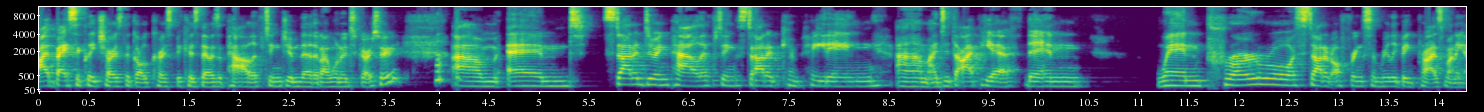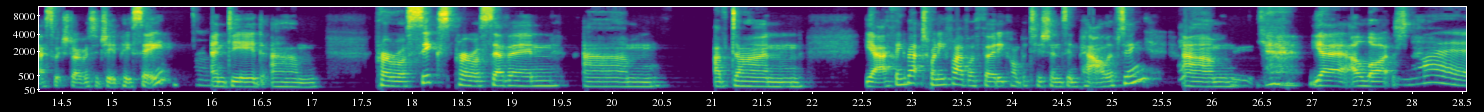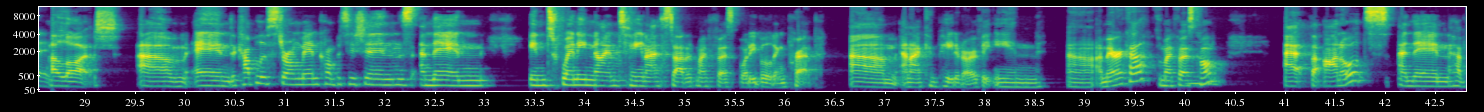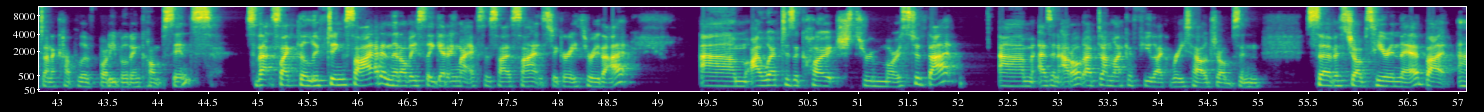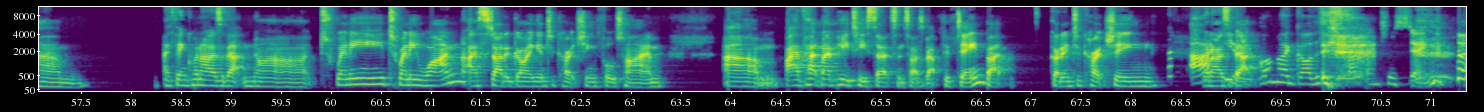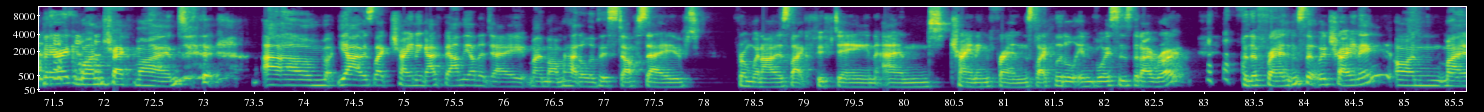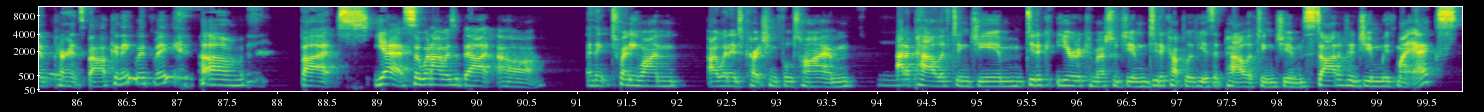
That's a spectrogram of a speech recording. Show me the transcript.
I basically chose the Gold Coast because there was a powerlifting gym there that I wanted to go to. Um, and started doing powerlifting, started competing. Um, I did the IPF. Then, when Pro Raw started offering some really big prize money, I switched over to GPC mm. and did um, Pro Raw 6, Pro Raw 7. Um, I've done, yeah, I think about 25 or 30 competitions in powerlifting. Um, yeah, yeah, a lot. A lot um, and a couple of strongman competitions. And then in 2019, I started my first bodybuilding prep. Um, and I competed over in uh, America for my 1st mm-hmm. comp at the Arnold's, and then have done a couple of bodybuilding comps since. So that's like the lifting side. And then obviously getting my exercise science degree through that. Um, I worked as a coach through most of that. Um, as an adult, I've done like a few like retail jobs and service jobs here and there, but um, I think when I was about nah, 20, 21, I started going into coaching full time. Um, I've had my PT cert since I was about 15, but got into coaching when I was you? about. Oh my God, this is so interesting. very one track mind. um, yeah, I was like training. I found the other day my mom had all of this stuff saved from when I was like 15 and training friends, like little invoices that I wrote for the friends that were training on my parents' balcony with me. Um, but yeah, so when I was about, uh, I think 21, I went into coaching full time mm. at a powerlifting gym, did a year at a commercial gym, did a couple of years at powerlifting gym, started a gym with my ex,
